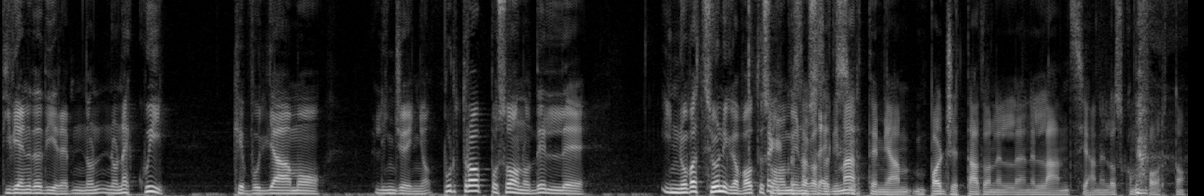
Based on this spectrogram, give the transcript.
ti viene da dire non, non è qui che vogliamo l'ingegno. Purtroppo sono delle innovazioni che a volte Sai sono meno sexy. Questa cosa di Marte mi ha un po' gettato nel, nell'ansia, nello sconforto,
